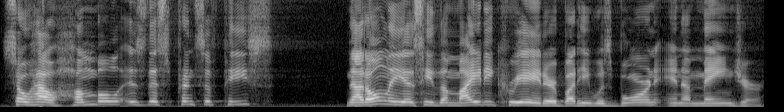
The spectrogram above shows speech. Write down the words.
So, how humble is this Prince of Peace? Not only is he the mighty creator, but he was born in a manger.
